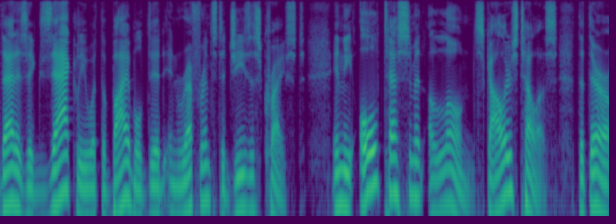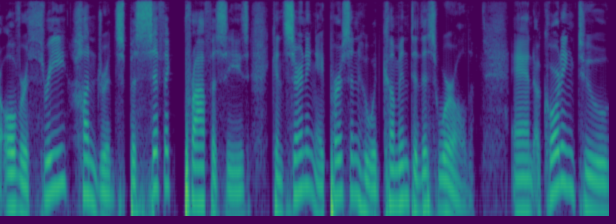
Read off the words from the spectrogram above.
That is exactly what the Bible did in reference to Jesus Christ. In the Old Testament alone, scholars tell us that there are over 300 specific prophecies concerning a person who would come into this world. And according to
